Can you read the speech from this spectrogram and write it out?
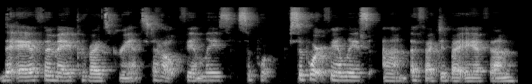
The AFMA provides grants to help families support, support families um, affected by AFM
